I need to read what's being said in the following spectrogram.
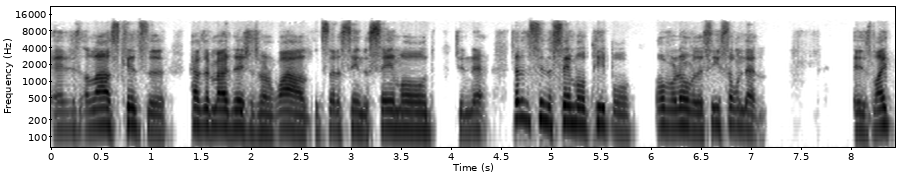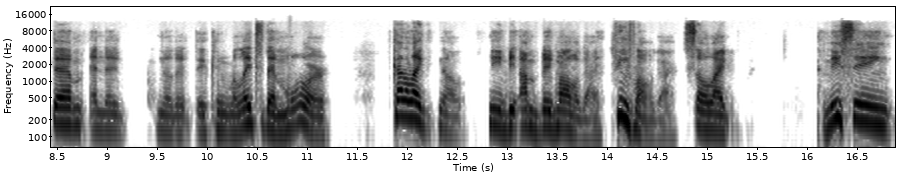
and it just allows kids to have their imaginations run wild instead of seeing the same old generic instead of seeing the same old people over and over. They see someone that is like them and they you know they, they can relate to them more. Kind of like you know me i'm a big marvel guy huge marvel guy. So like me seeing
